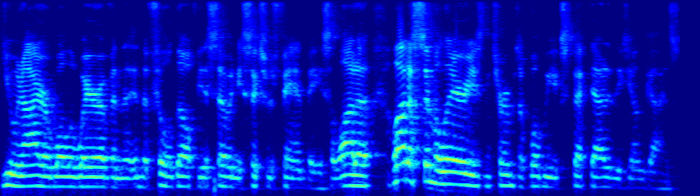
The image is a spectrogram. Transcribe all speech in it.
you and I are well aware of in the in the Philadelphia 76ers fan base. A lot of a lot of similarities in terms of what we expect out of these young guys.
